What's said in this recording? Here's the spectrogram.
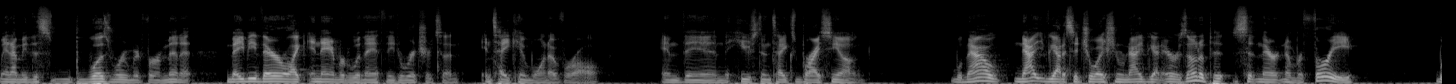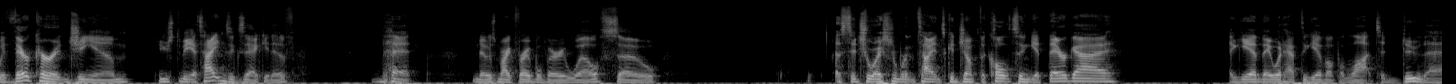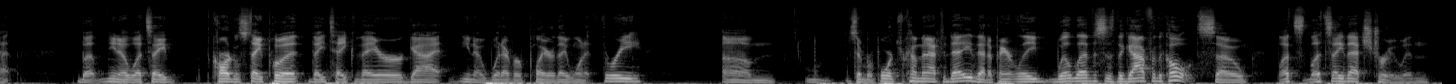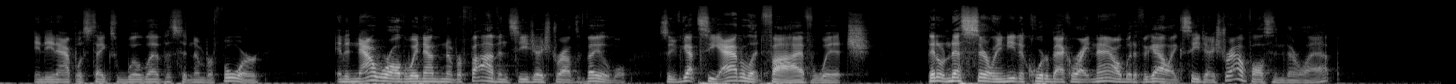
and I mean this was rumored for a minute. Maybe they're like enamored with Anthony Richardson and take him one overall. And then Houston takes Bryce Young. Well, now now you've got a situation where now you've got Arizona sitting there at number 3 with their current GM, who used to be a Titans executive that knows Mike Vrabel very well. So a situation where the Titans could jump the Colts and get their guy. Again, they would have to give up a lot to do that. But, you know, let's say Cardinals stay put, they take their guy, you know, whatever player they want at three. Um, some reports are coming out today that apparently Will Levis is the guy for the Colts. So let's let's say that's true, and Indianapolis takes Will Levis at number four. And then now we're all the way down to number five, and CJ Stroud's available. So you've got Seattle at five, which they don't necessarily need a quarterback right now, but if a guy like CJ Stroud falls into their lap,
